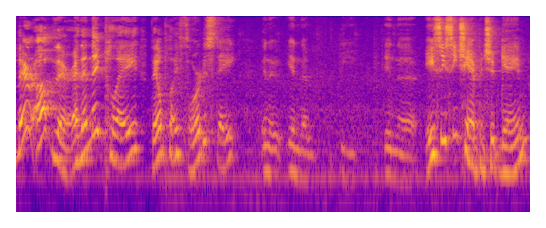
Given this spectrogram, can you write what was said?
they're up there, and then they play. They'll play Florida State in the in the, the in the ACC championship game,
